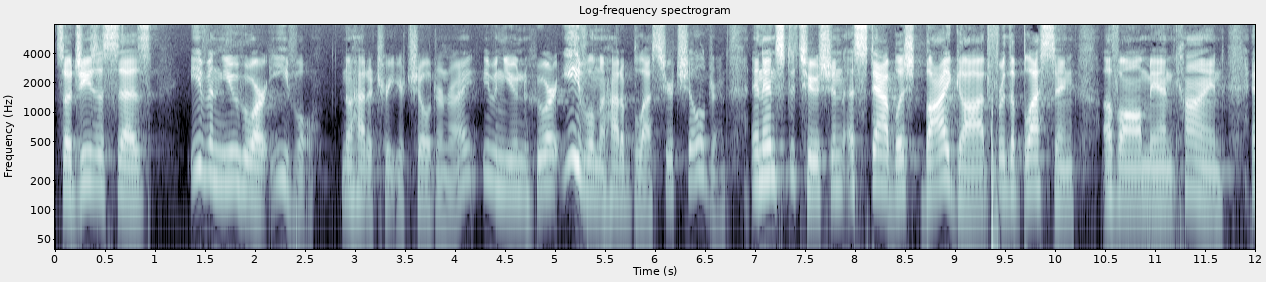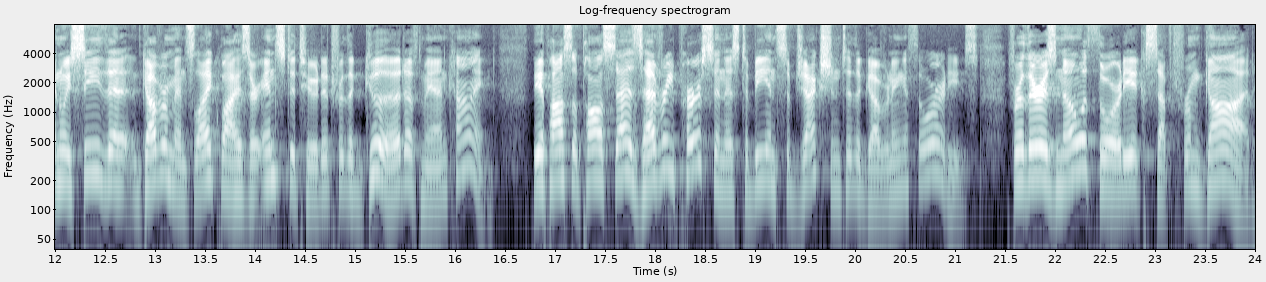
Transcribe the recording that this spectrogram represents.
So Jesus says, Even you who are evil, know how to treat your children right. Even you who are evil know how to bless your children. An institution established by God for the blessing of all mankind. And we see that governments likewise are instituted for the good of mankind. The Apostle Paul says every person is to be in subjection to the governing authorities. For there is no authority except from God,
